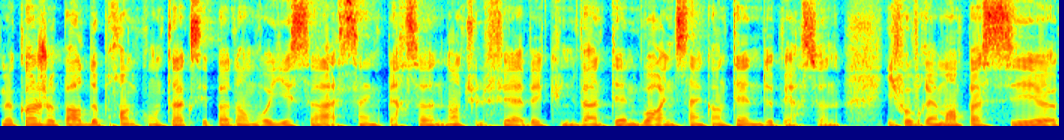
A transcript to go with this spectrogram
Mais quand je parle de prendre contact, c'est pas d'envoyer ça à cinq personnes. Non, tu le fais avec une vingtaine, voire une cinquantaine de personnes. Il faut vraiment passer euh,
